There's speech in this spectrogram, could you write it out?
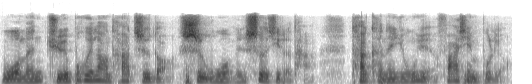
我们绝不会让他知道是我们设计了他，他可能永远发现不了。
